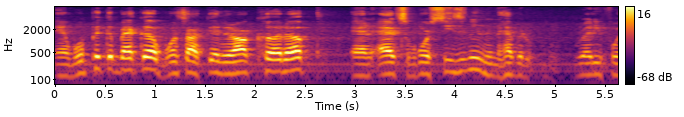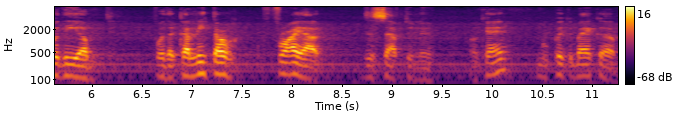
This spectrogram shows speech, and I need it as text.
and we'll pick it back up once I get it all cut up and add some more seasoning and have it ready for the um, for the carnita fry out this afternoon. Okay, we'll pick it back up.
